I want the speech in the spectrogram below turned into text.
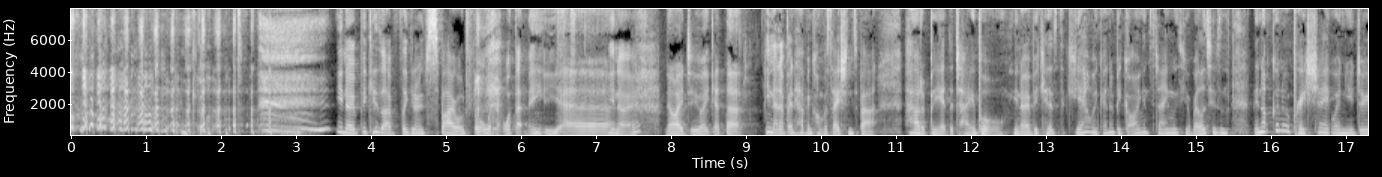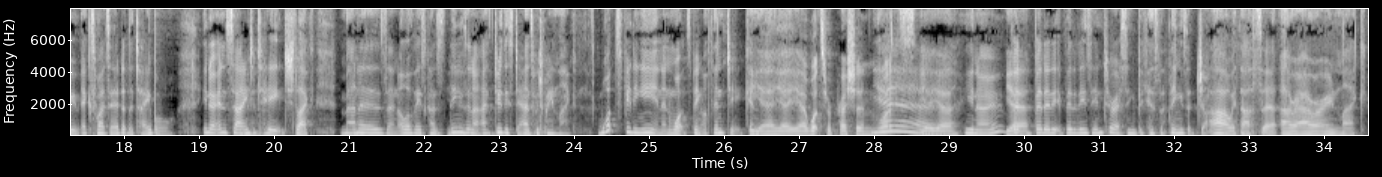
my god. You know, because I've like you know spiraled forward about what that means. Yeah. you know, No, I do. I get that. you know, and I've been having conversations about how to be at the table, you know, because yeah, we're going to be going and staying with your relatives, and they're not going to appreciate when you do X, Y, Z at the table, you know, and starting to mm. teach like manners mm. and all of these kinds of things. And I, I do this dance between like what's fitting in and what's being authentic. And Yeah, yeah, yeah. What's repression? yeah, What's yeah, yeah. you know, Yeah. But but it but it is interesting because the things that jar with us are, are our own like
